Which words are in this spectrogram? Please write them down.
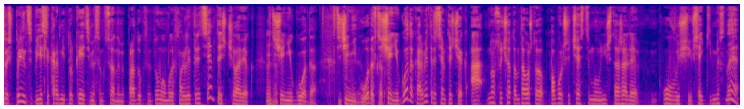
то есть, в принципе, если кормить только этими санкционными продуктами, то мы бы смогли 37 тысяч человек угу. в течение года. В течение года? В как... течение года кормить 37 тысяч человек. А, ну, с учетом того, что по большей части мы уничтожали овощи и всякие мясные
